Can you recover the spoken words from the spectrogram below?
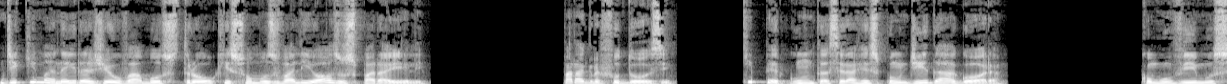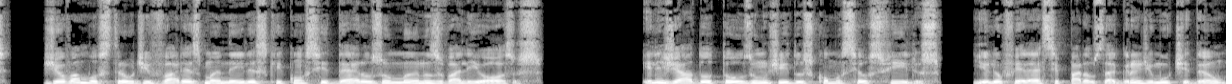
De que maneira Jeová mostrou que somos valiosos para ele? Parágrafo 12. Que pergunta será respondida agora? Como vimos, Jeová mostrou de várias maneiras que considera os humanos valiosos. Ele já adotou os ungidos como seus filhos, e ele oferece para os da grande multidão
